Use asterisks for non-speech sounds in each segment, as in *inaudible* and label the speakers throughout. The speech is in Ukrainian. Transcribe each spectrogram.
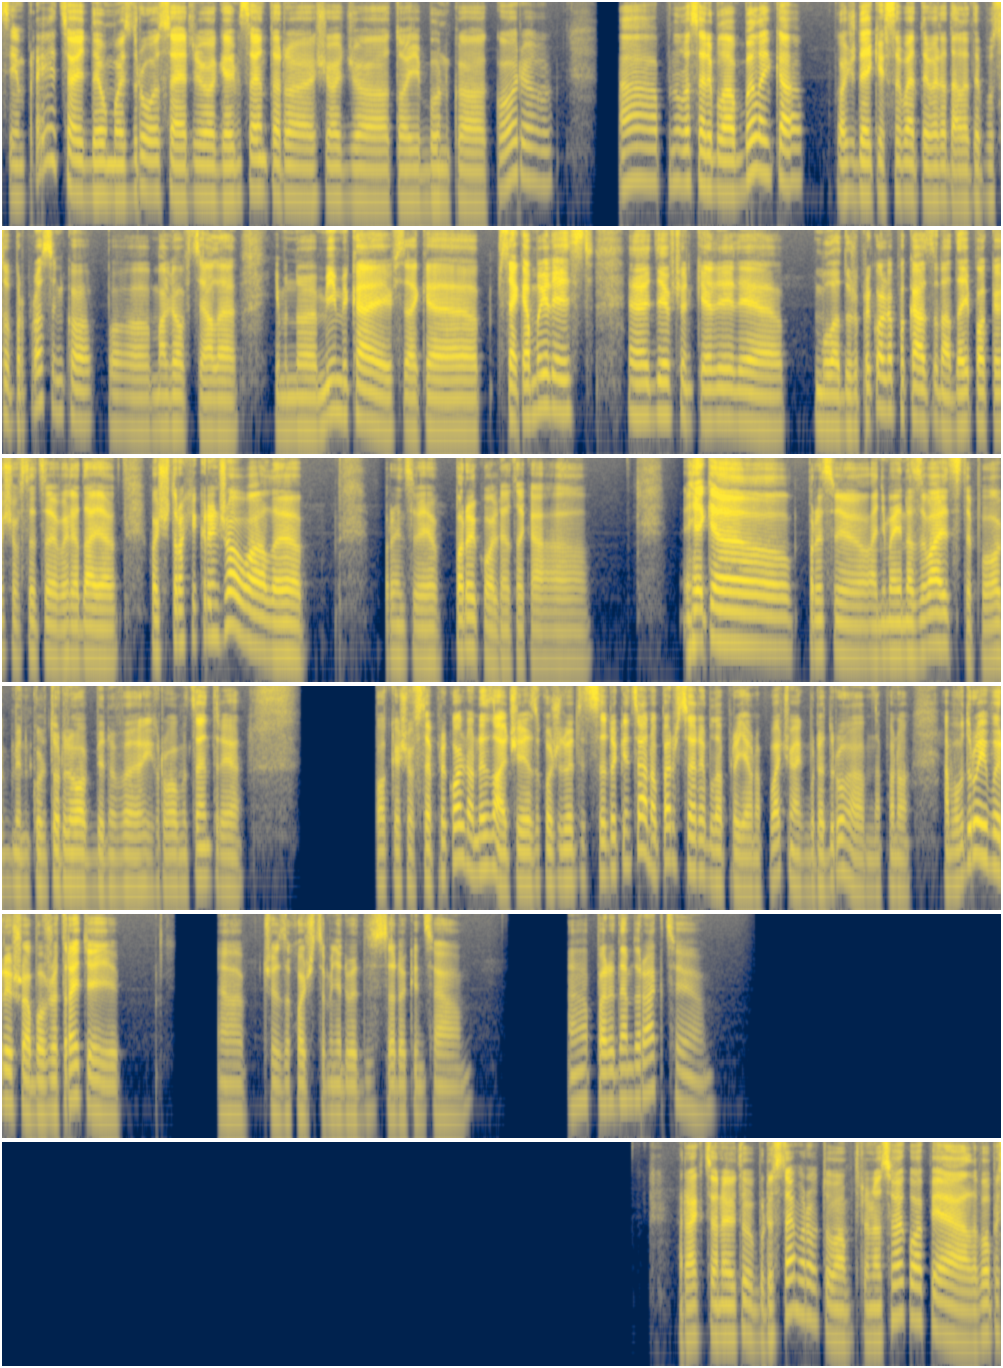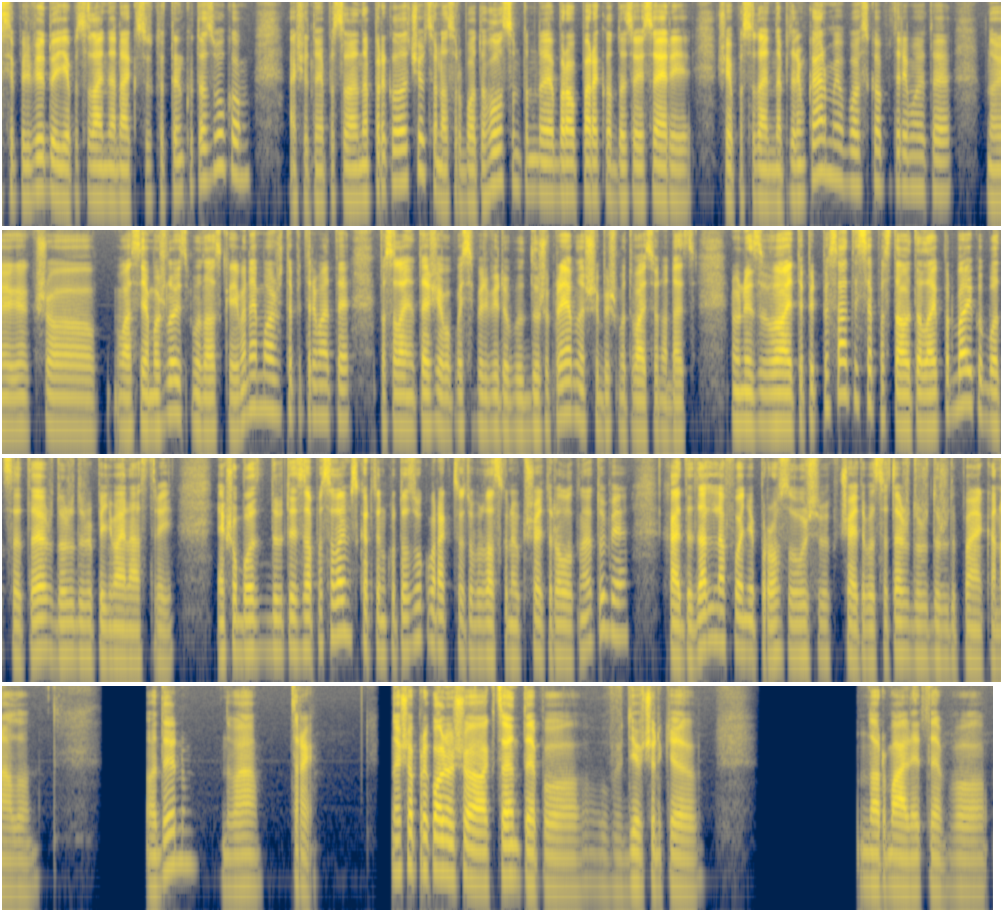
Speaker 1: Всім привіт! Сьогодні дивимось другу серію Game Center щодо тої Бунко Корю. А минула серія була биленька, хоч деякі сегменти виглядали типу супер простенько по мальовці, але іменно міміка і всяке, всяка милість е, дівчинки Лілі була дуже прикольно показана, да й поки що все це виглядає хоч трохи кринжово, але в принципі прикольна така. Як, е, в принципі, аніме і називається, типу обмін, культурний обмін в ігровому центрі. Поки що все прикольно. Не знаю, чи я захочу дивитися до кінця, але перша серія була приємна. Побачимо, як буде друга, напевно. Або в другій вирішу, або вже третій. Е, Чи захочеться мені дивитися до кінця. Перейдемо до реакції. Реакція на YouTube буде з таймером, то вам потрібна своя копія, але в описі під відео є посилання на реакцію з картинку та звуком. А якщо там є посилання на перекладачів, це у нас робота голосом, там де я брав переклад до цієї серії. Ще є посилання на підтримку армії, обов'язково підтримуєте. Ну і якщо у вас є можливість, будь ласка, і мене можете підтримати. Посилання теж є в описі під відео, буде дуже приємно, що більш мотивацію надасть. Ну не забувайте підписатися, поставити лайк під байку, бо це теж дуже-дуже піднімає настрій. Якщо будете дивитися за посиланням з картинку та звуком реакцію, то, будь ласка, не включайте ролик на ютубі. Хай деталі на фоні, просто лучше бо це теж дуже-дуже допомагає каналу. Один, два, три. Ну і що прикольно, що акцент, типу, в дівчинки нормальний, типу.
